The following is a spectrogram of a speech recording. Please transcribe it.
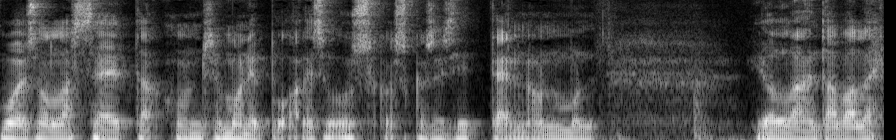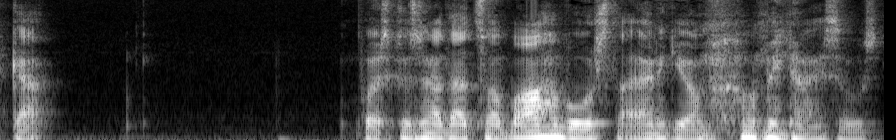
voisi olla se, että on se monipuolisuus, koska se sitten on mun jollain tavalla ehkä, voisiko sanoa, että se on vahvuus tai ainakin oma ominaisuus,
